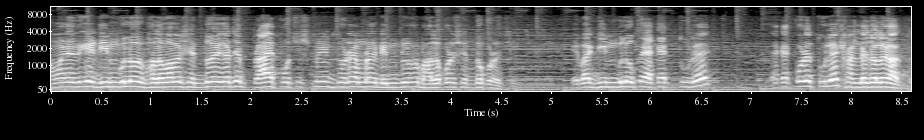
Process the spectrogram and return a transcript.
আমার এদিকে ডিমগুলো ভালোভাবে সেদ্ধ হয়ে গেছে। প্রায় পঁচিশ মিনিট ধরে আমরা ডিমগুলোকে ভালো করে সেদ্ধ করেছি। এবার ডিমগুলোকে এক এক তুলে, এক এক করে তুলে ঠান্ডা জলে রাখব।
